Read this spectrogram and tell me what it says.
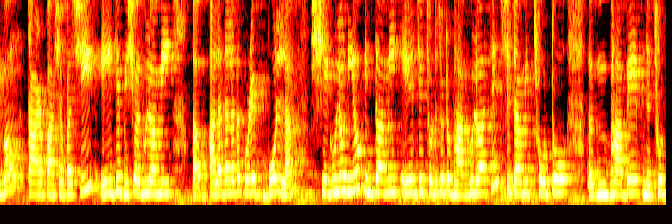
এবং তার পাশাপাশি এই যে বিষয়গুলো আমি আলাদা আলাদা করে বললাম, সেগুলো নিয়েও কিন্তু আমি এর যে ছোট ছোট ভাগগুলো আছে, সেটা আমি ছোট ভাবে, ছোট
